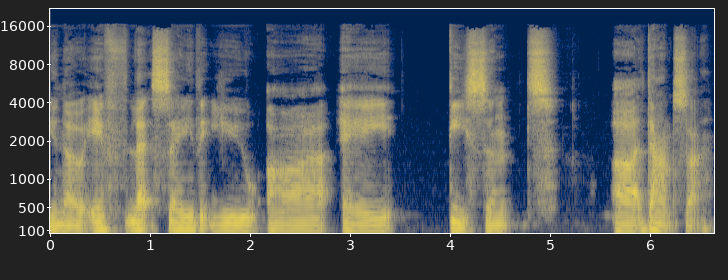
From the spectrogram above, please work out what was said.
You know, if let's say that you are a decent uh, dancer,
